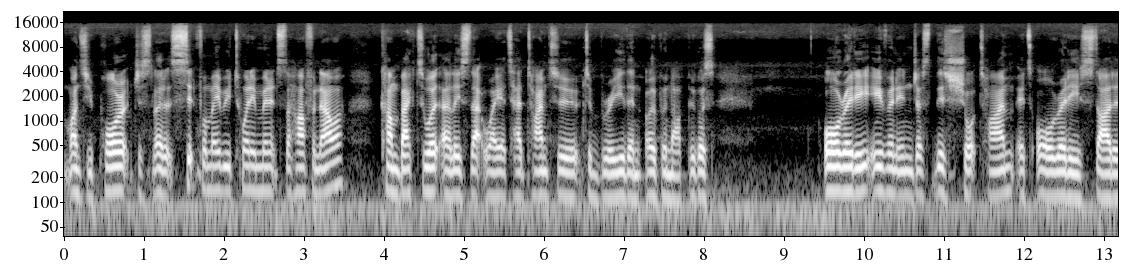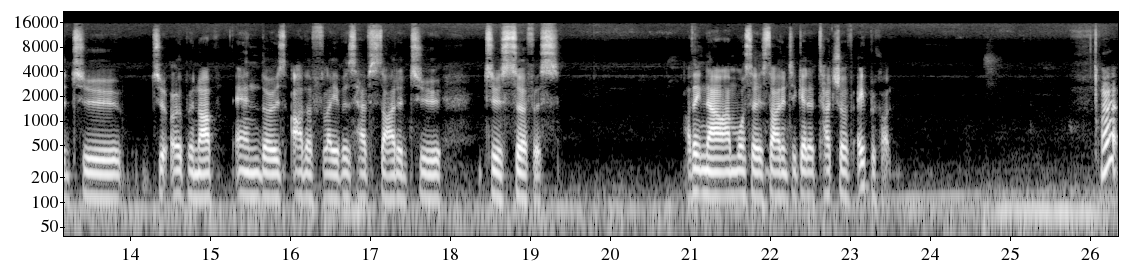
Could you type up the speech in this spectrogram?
once you pour it just let it sit for maybe 20 minutes to half an hour come back to it at least that way it's had time to to breathe and open up because already even in just this short time it's already started to to open up and those other flavors have started to to surface. I think now I'm also starting to get a touch of apricot. All right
